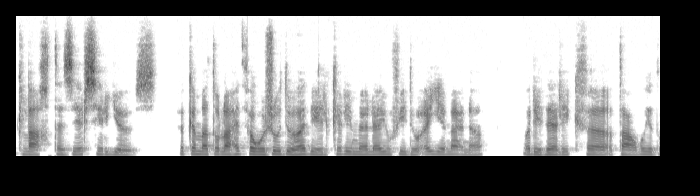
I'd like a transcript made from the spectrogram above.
klachten zeer serieus. فكما تلاحظ فوجود هذه الكلمة لا يفيد أي معنى. ولذلك فتعويض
